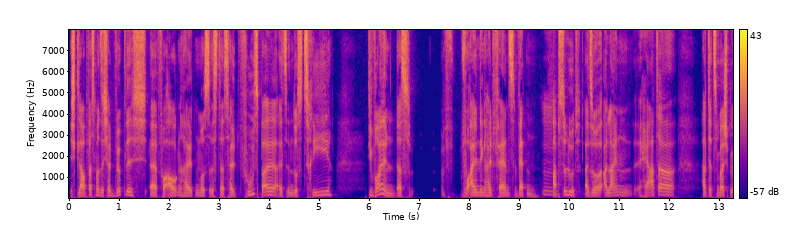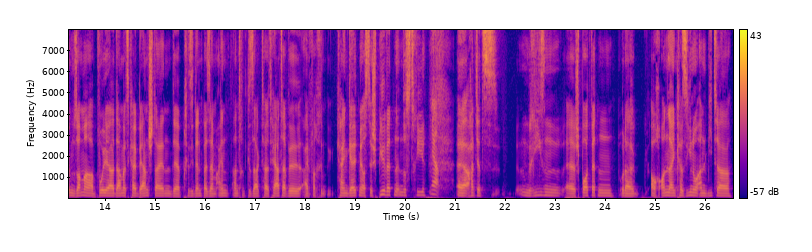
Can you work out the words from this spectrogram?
ich glaube, was man sich halt wirklich äh, vor Augen halten muss, ist, dass halt Fußball als Industrie, die wollen, dass vor allen Dingen halt Fans wetten. Mhm. Absolut. Also allein Hertha hat ja zum Beispiel im Sommer, obwohl ja damals Kai Bernstein, der Präsident, bei seinem Ein Antritt gesagt hat, Hertha will einfach kein Geld mehr aus der Spielwettenindustrie Ja. äh, hat jetzt einen riesen äh, Sportwetten oder auch Online-Casino-Anbieter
